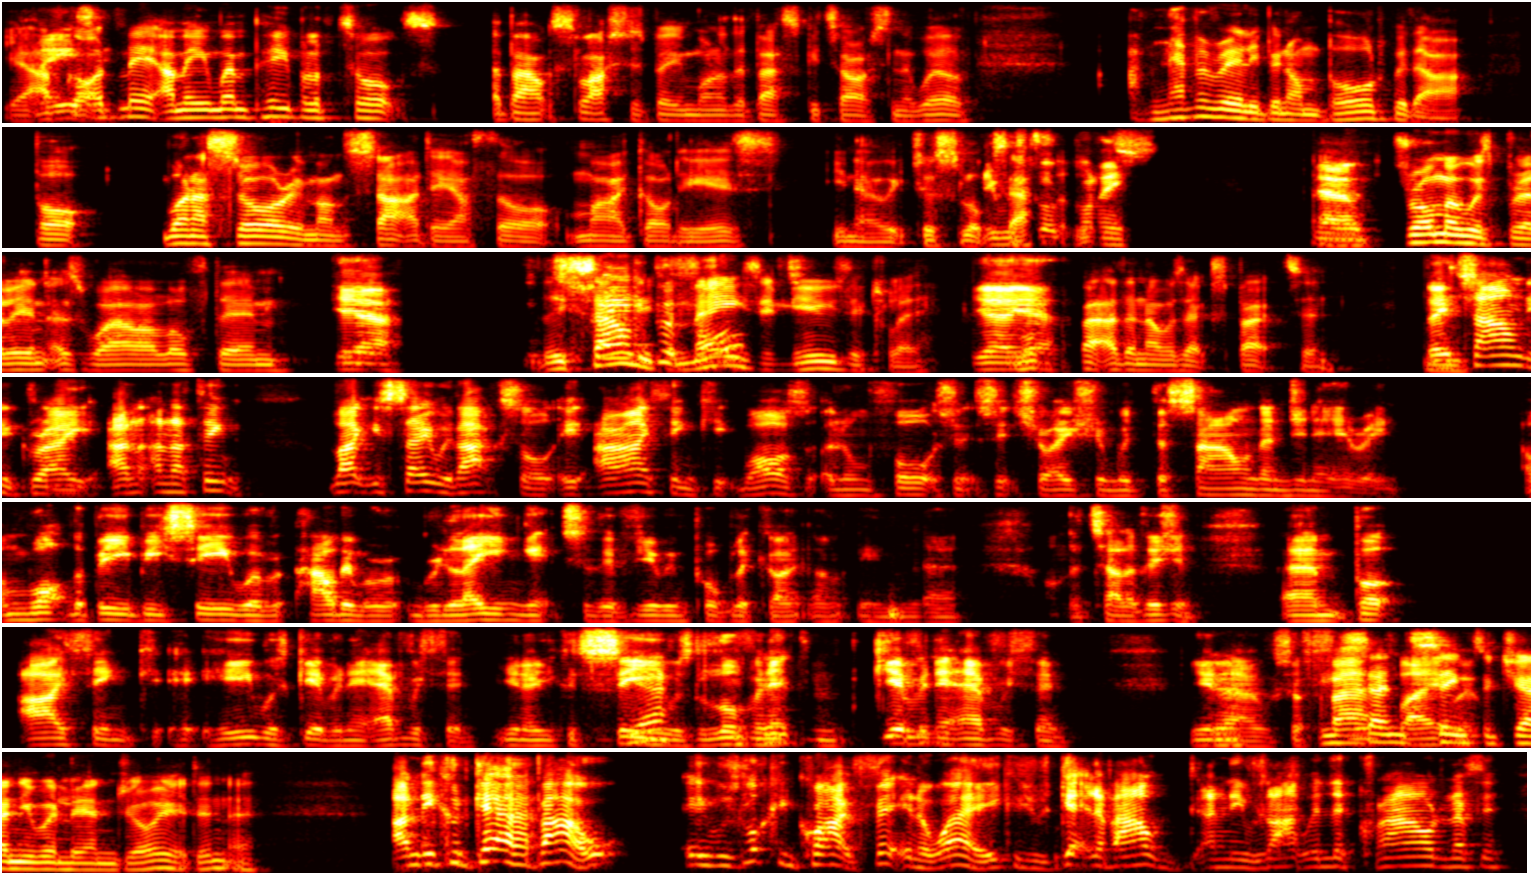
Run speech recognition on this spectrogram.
yeah. I've got to admit, I mean, when people have talked about Slash as being one of the best guitarists in the world, I've never really been on board with that. But when I saw him on Saturday, I thought, my God, he is. You know, it just looks was good, wasn't effortless. No. Um, drummer was brilliant as well. I loved him. Yeah, They sounded amazing musically. yeah, yeah. Better than I was expecting. They Mm. sounded great, and and I think, like you say with Axl, it, I think it was an unfortunate situation with the sound engineering and what the BBC were, how they were relaying it to the viewing public on, on- in uh, on the television. Um, but I think he- he was giving it everything. You know, you could see Yeah, he was loving he it and giving it everything. You Yeah. know, so He fair play. to seemed to genuinely enjoy it, didn't he? and he could get about. He was looking quite fit in a way because he was getting about and he was like with the crowd and everything.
